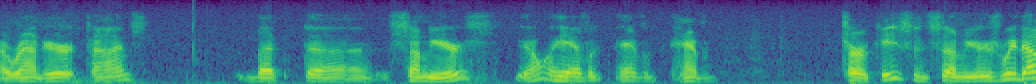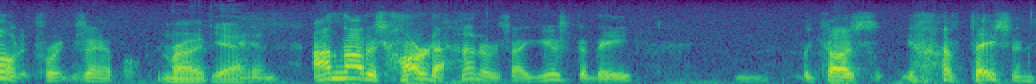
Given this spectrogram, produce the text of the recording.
around here at times. But uh, some years, you know, we have have have turkeys, and some years we don't. For example, Right. Yeah. and I'm not as hard a hunter as I used to be because you know, I've tasted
